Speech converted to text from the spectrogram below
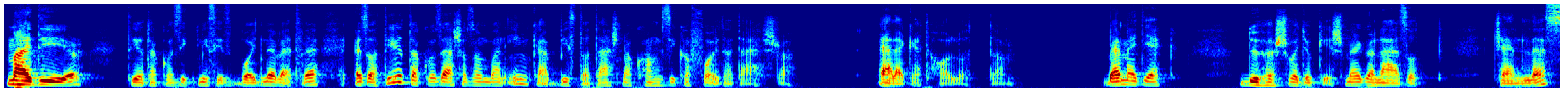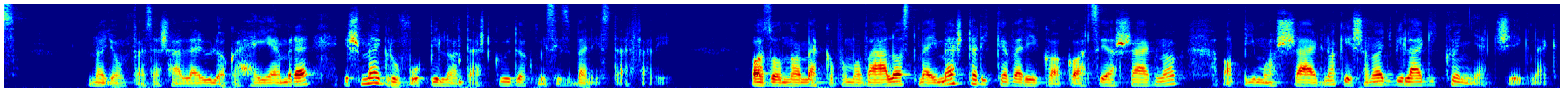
My dear, tiltakozik Mrs. Boyd nevetve, ez a tiltakozás azonban inkább biztatásnak hangzik a folytatásra. Eleget hallottam. Bemegyek, dühös vagyok és megalázott, Csend lesz, nagyon feszesen leülök a helyemre, és megrúvó pillantást küldök Mrs. Bannister felé. Azonnal megkapom a választ, mely mesteri keveréka a karciasságnak, a pimasságnak és a nagyvilági könnyedségnek.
